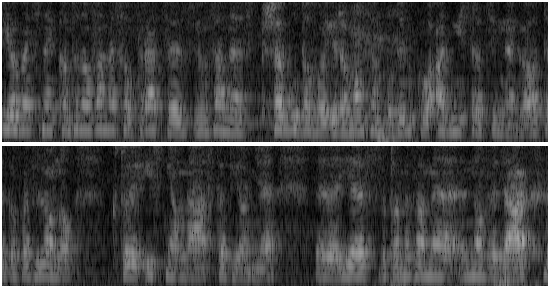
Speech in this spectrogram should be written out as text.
Chwili obecnej kontynuowane są prace związane z przebudową i remontem budynku administracyjnego, tego pawilonu, który istniał na stadionie. Y, Jest wykonywany nowy dach, y,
